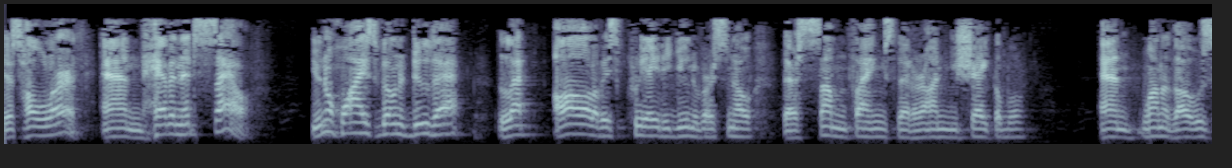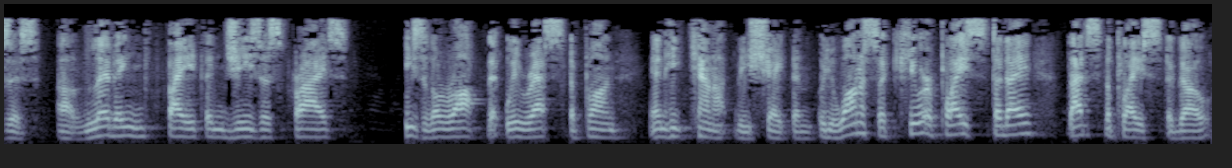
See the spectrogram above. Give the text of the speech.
this whole earth and heaven itself. You know why He's going to do that? Let all of His created universe know there's some things that are unshakable. And one of those is a living faith in Jesus Christ. He's the rock that we rest upon and he cannot be shaken. You want a secure place today? That's the place to go.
